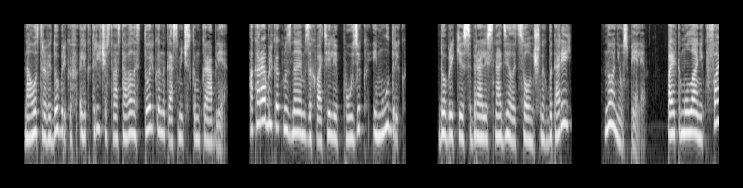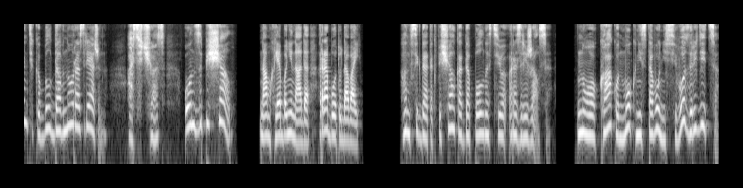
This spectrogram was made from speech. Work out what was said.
На острове Добриков электричество оставалось только на космическом корабле. А корабль, как мы знаем, захватили Пузик и Мудрик. Добрики собирались наделать солнечных батарей, но не успели. Поэтому ланик Фантика был давно разряжен. А сейчас он запищал. «Нам хлеба не надо, работу давай». Он всегда так пищал, когда полностью разряжался. Но как он мог ни с того ни с сего зарядиться?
